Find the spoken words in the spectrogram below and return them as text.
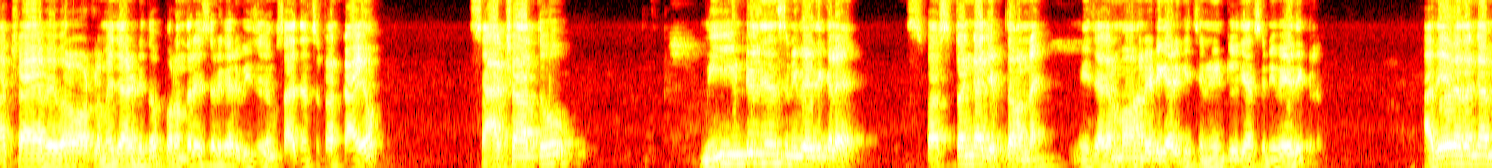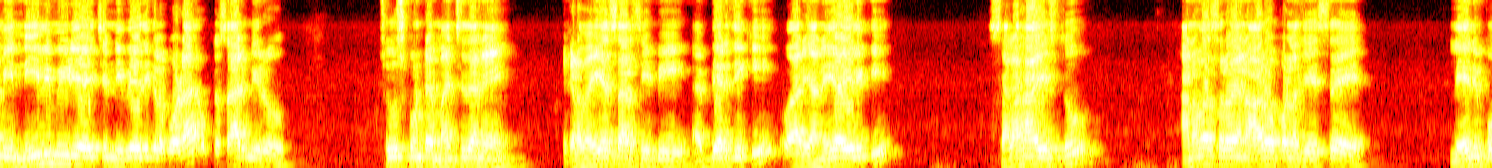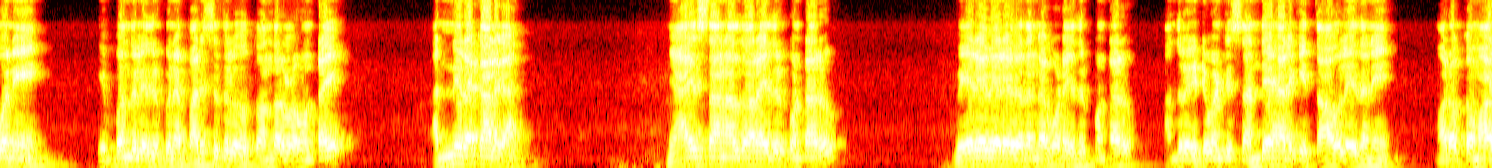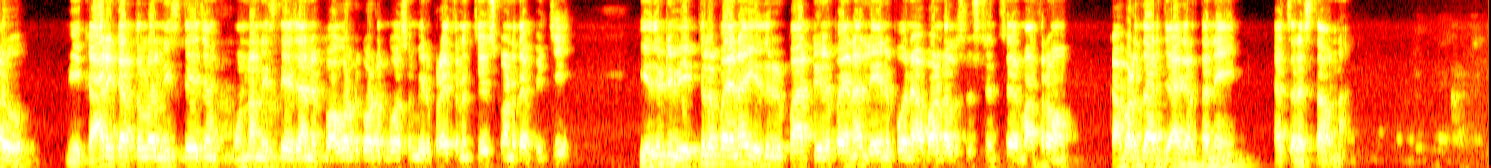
లక్ష యాభై వేల ఓట్ల మెజారిటీతో పురంధరేశ్వరి గారి విజయం సాధించడం ఖాయం. సాక్షాత్తు మీ ఇంటెలిజెన్స్ నివేదికలే స్పష్టంగా చెప్తా ఉన్నాయి. మీ జగన్మోహన్ రెడ్డి గారికి ఇచ్చిన ఇంటెలిజెన్స్ నివేదికలు. అదేవిధంగా మీ నీలి మీడియా ఇచ్చిన నివేదికలు కూడా ఒకసారి మీరు చూసుకుంటే మంచిదని ఇక్కడ వైఎస్ఆర్సీపీ అభ్యర్థికి వారి అనుయాయులకి సలహా ఇస్తూ అనవసరమైన ఆరోపణలు చేస్తే లేనిపోని ఇబ్బందులు ఎదుర్కొనే పరిస్థితులు తొందరలో ఉంటాయి. అన్ని రకాలుగా న్యాయస్థానాల ద్వారా ఎదుర్కొంటారు. వేరే వేరే విధంగా కూడా ఎదుర్కొంటారు. అందులో ఎటువంటి సందేహాలకి తావు లేదని మరొక్క మారు మీ కార్యకర్తల్లో నిస్తేజం ఉన్న నిస్తేజాన్ని పోగొట్టుకోవడం కోసం మీరు ప్రయత్నం చేసుకోండి తప్పించి ఎదుటి వ్యక్తులపైన ఎదుటి పార్టీలపైన లేనిపోని అభాండాలు సృష్టించే మాత్రం కబడ్దార్ జాగ్రత్త అని హెచ్చరిస్తా ఉన్నా.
